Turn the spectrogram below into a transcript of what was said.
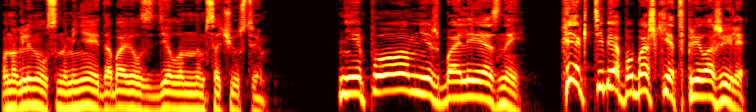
Он оглянулся на меня и добавил сделанным сочувствием. «Не помнишь, болезный? Эк, тебя по башке-то приложили.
